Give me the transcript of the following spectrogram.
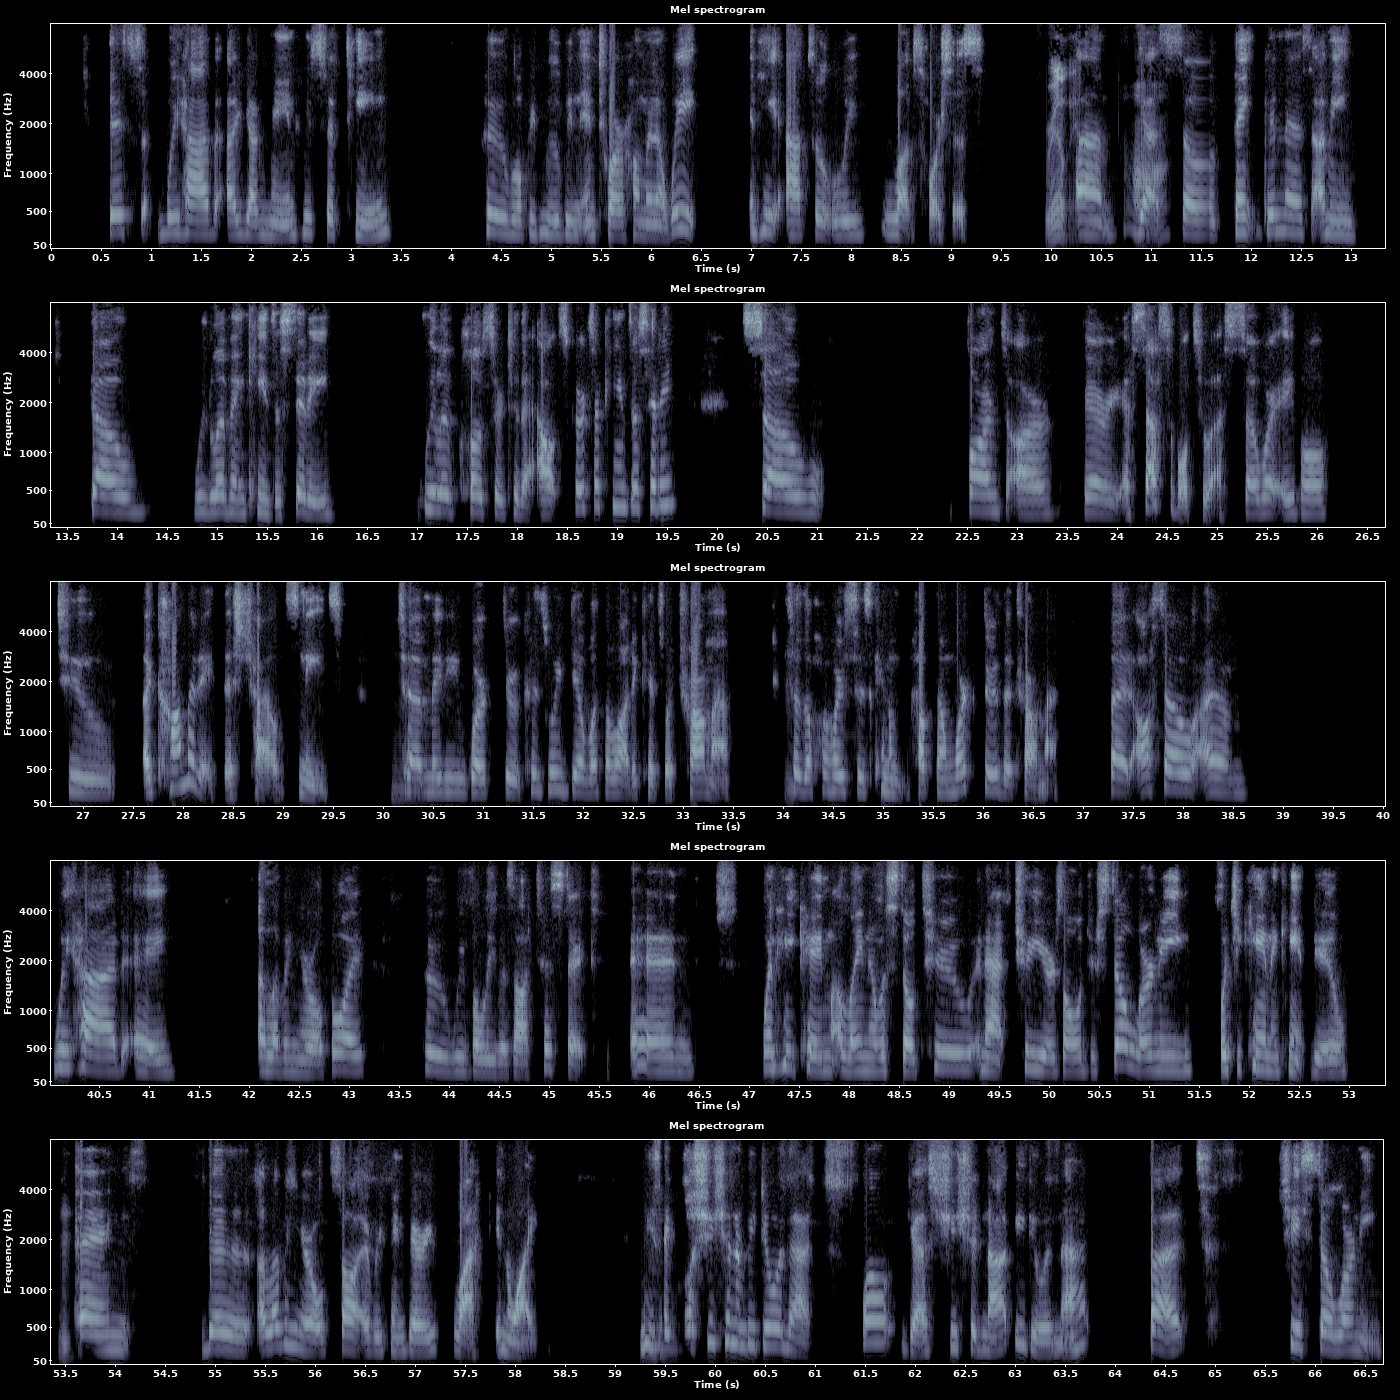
this, we have a young man who's 15 who will be moving into our home in a week, and he absolutely loves horses. Really, Um, yes. So thank goodness. I mean, though we live in Kansas City, we live closer to the outskirts of Kansas City. So farms are very accessible to us. So we're able to accommodate this child's needs to Mm. maybe work through because we deal with a lot of kids with trauma. So the horses can help them work through the trauma. But also, um, we had a 11 year old boy who we believe is autistic. And when he came, Elena was still two. And at two years old, you're still learning what you can and can't do. Mm. And the 11 year old saw everything very black and white. And he's like, well, she shouldn't be doing that. Well, yes, she should not be doing that, but she's still learning.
